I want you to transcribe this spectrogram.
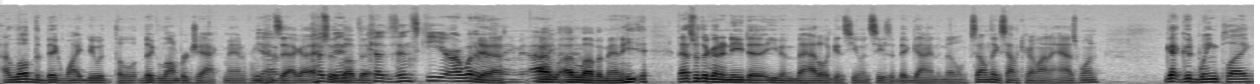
I love the big white dude with the big lumberjack man from Gonzaga. I actually love that. Kaczynski or whatever yeah, his name is. I, don't I love it, man. He that's what they're going to need to even battle against UNC is a big guy in the middle. Because I don't think South Carolina has one. Got good wing play.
